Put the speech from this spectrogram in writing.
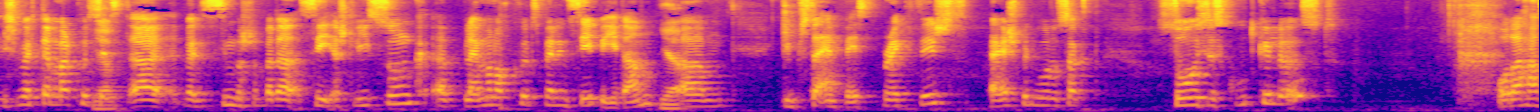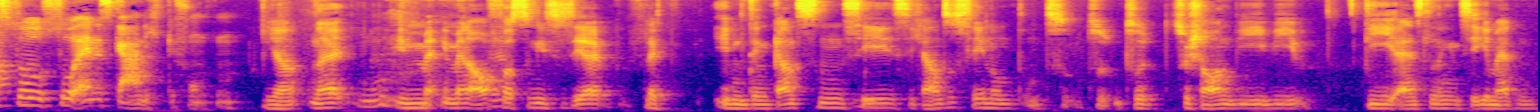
ich möchte mal kurz ja. jetzt, äh, weil jetzt sind wir schon bei der Seeerschließung, äh, bleiben wir noch kurz bei den Seebädern. Ja. Ähm, Gibt es da ein Best Practice Beispiel, wo du sagst, so ist es gut gelöst? Oder hast du so eines gar nicht gefunden? Ja, nein, in, in meiner Auffassung ja. ist es eher vielleicht eben den ganzen See sich anzusehen und, und zu, zu, zu schauen, wie, wie die einzelnen Seegemeinden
